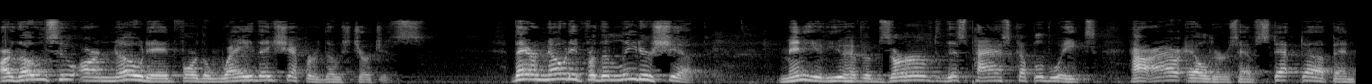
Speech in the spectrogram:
are those who are noted for the way they shepherd those churches. They are noted for the leadership. Many of you have observed this past couple of weeks how our elders have stepped up and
